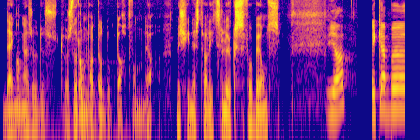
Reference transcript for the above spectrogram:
denken en zo. Dus het was daarom dat ik dat ook dacht van, ja, misschien is het wel iets leuks voor bij ons. Ja, ik, heb, eh,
